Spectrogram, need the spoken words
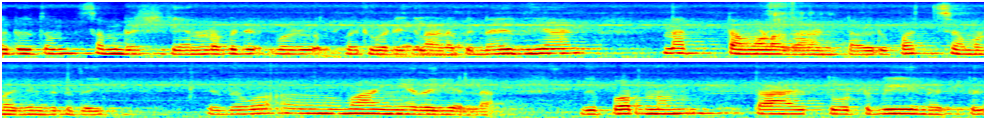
ഒരുവിധം സംരക്ഷിക്കാനുള്ള പരി പരി- പരിപാടികളാണ്. പിന്നെ ഇത് ഞാൻ നട്ട മുളകാണ് കേട്ടോ ഒരു പച്ചമുളകിന്റെ അടുത്ത് ഇത് വാ- ആ, വാങ്ങിയ തൈയല്ല ഇത് പുറം താഴത്തോട്ട് വീണിട്ട്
